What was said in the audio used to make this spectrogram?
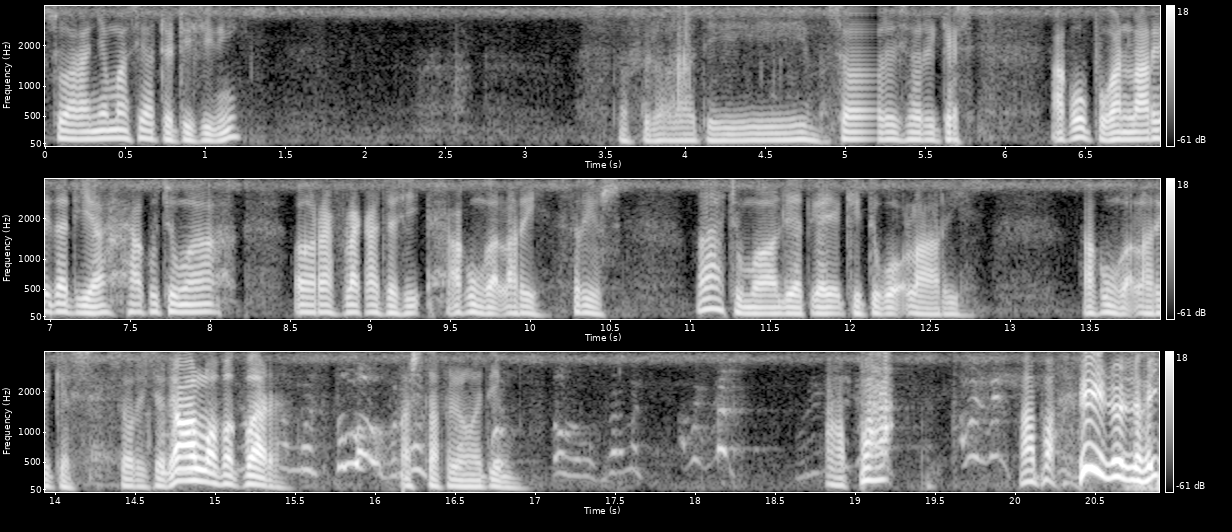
Suaranya masih ada di sini. Astagfirullahaladzim. Sorry, sorry guys. Aku bukan lari tadi ya. Aku cuma eh, refleks aja sih. Aku nggak lari, serius. Ah, cuma lihat kayak gitu kok lari. Aku nggak lari guys. Sorry, sorry. Allah Akbar. Astagfirullahaladzim. Apa? Apa? Innalillahi.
